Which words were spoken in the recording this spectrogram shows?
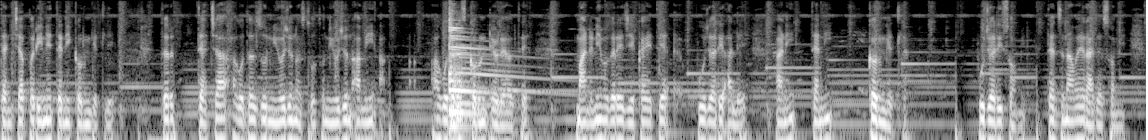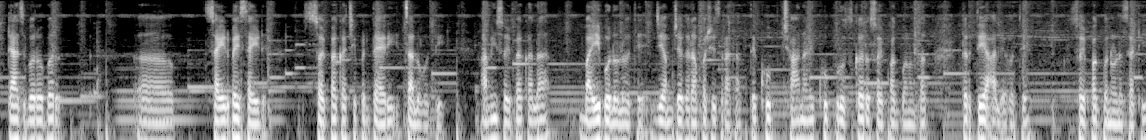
त्यांच्या परीने त्यांनी करून घेतली. तर त्याच्या अगोदर जो नियोजन असतो तो नियोजन आम्ही अगोदरच करून ठेवले होते. मांडणी वगैरे जे काही ते पुजारी आले आणि त्यांनी करून घेतलं. पुजारी स्वामी. त्यांचं नाव आहे राजास्वामी त्याचबरोबर साईड बाय साईड स्वयंपाकाची पण तयारी चालू होती. आम्ही स्वयंपाकाला बाई बोलवले होते जे आमच्या घरापाशीच राहतात. ते खूप छान आणि खूप रुचकर स्वयंपाक बनवतात. तर ते आले होते स्वयंपाक बनवण्यासाठी.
